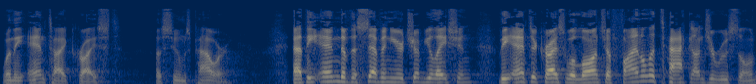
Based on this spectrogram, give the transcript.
when the Antichrist assumes power. At the end of the seven year tribulation, the Antichrist will launch a final attack on Jerusalem,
